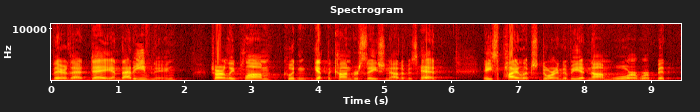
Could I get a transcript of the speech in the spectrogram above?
there that day. And that evening, Charlie Plumb couldn't get the conversation out of his head. Ace pilots during the Vietnam War were a bit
